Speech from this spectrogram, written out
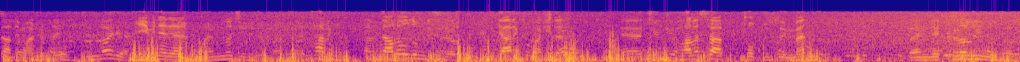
Sen var ya. Yemin ederim. Maymuna çevireceğim ben. E, tabii ki. İddialı olduğumu düşünüyorum. Yarınki maçta. E, çünkü halı saha topçusuyum ben. Ben de kralıyım o zaman.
